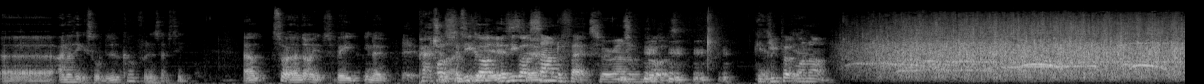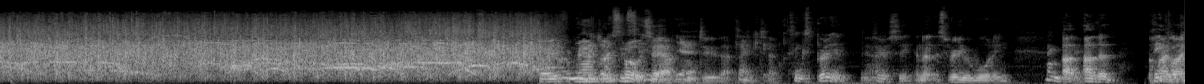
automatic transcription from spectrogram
uh, and I think it's all to do with confidence. Actually, um, sorry, I don't need to be, you know, Have you got Have you got yeah. sound effects for a round of applause? Could Yeah, you put yeah. one on? So if really round of nice and applause, simple. yeah, I can do that. Thank you. I think it's brilliant. Yeah. Seriously, and that's really rewarding. Thank O- you. other People highlights.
